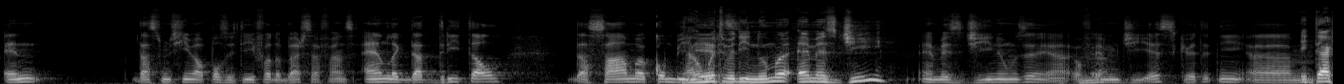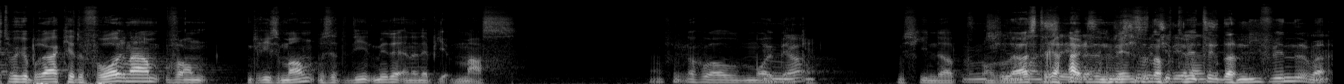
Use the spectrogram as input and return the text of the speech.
en dat is misschien wel positief voor de Barça-fans. Eindelijk dat drietal dat samen Ja, combineert. hoe moeten we die noemen? MSG? MSG noemen ze, ja. of Ja. MGS, ik weet het niet. Ehm, Ik dacht, we gebruiken de voornaam van Griezmann. We zetten die in het midden en dan heb je Mas. Dat vind ik nog wel een mooi Ja. bekken. Misschien dat Misschien onze luisteraars en mensen op Twitter dat niet vinden, maar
